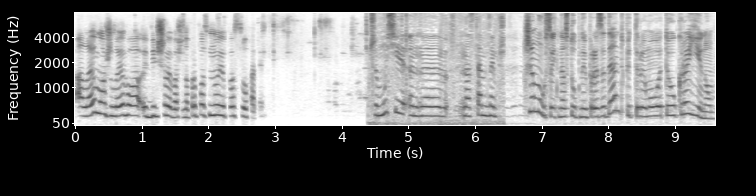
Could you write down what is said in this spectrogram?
але можливо більш виважено. Пропоную послухати. Чи мусі наступний Чи мусить наступний президент підтримувати Україну?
